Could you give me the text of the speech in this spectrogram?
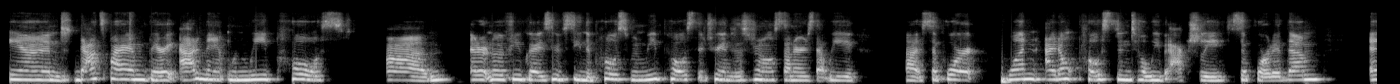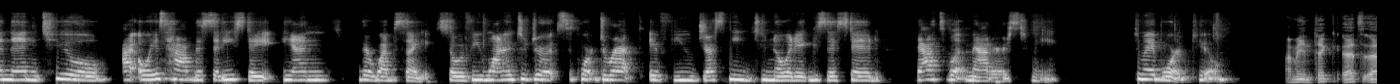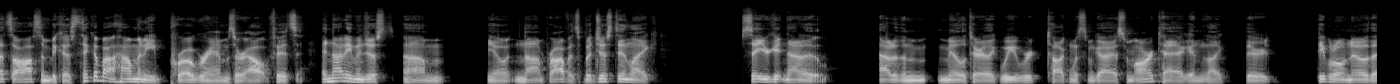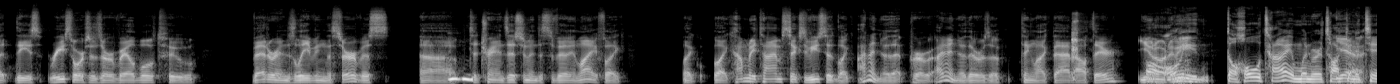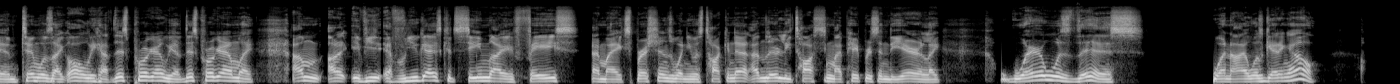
And that's why I'm very adamant when we post. Um, I don't know if you guys have seen the post when we post the transitional centers that we uh, support. one, I don't post until we've actually supported them. And then two, I always have the city, state, and their website. So if you wanted to do it, support direct, if you just need to know it existed, that's what matters to me, to my board too. I mean, think that's that's awesome because think about how many programs or outfits, and not even just um, you know nonprofits, but just in like, say you're getting out of out of the military. Like we were talking with some guys from RTAG, and like they're people don't know that these resources are available to veterans leaving the service uh, mm-hmm. to transition into civilian life. Like, like, like, how many times six of you said, like, I didn't know that pro, I didn't know there was a thing like that out there. You know, oh, I mean? the whole time when we were talking yeah. to Tim, Tim was like, "Oh, we have this program, we have this program." I'm like, I'm I, if you if you guys could see my face and my expressions when he was talking that, I'm literally tossing my papers in the air, like, where was this when I was getting out?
